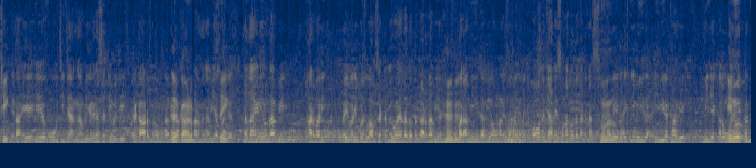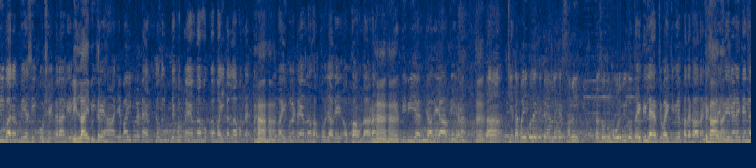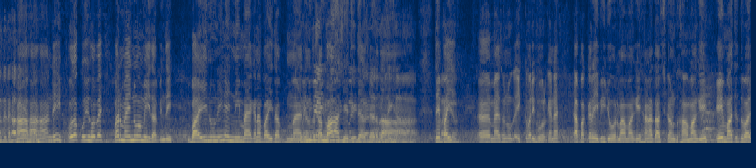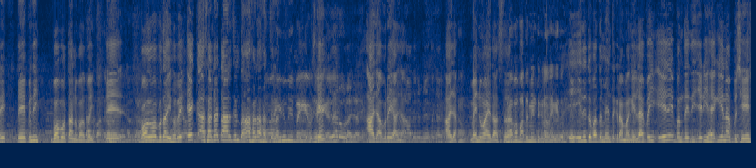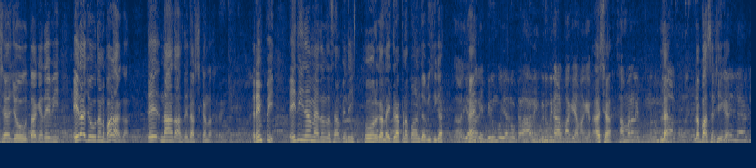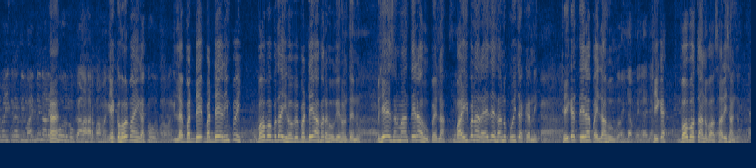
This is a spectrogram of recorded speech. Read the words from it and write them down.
ਠੀਕ ਹੈ ਤਾਂ ਇਹ ਇਹ ਉਹ ਚੀਜ਼ਾਂ ਆਂ ਵੀ ਜਿਹੜੀਆਂ ਸੱਚੀ ਮੁੱਚੀ ਰਿਕਾਰਡ ਬਣਾਉਂਦੀਆਂ ਵੀ ਰਿਕਾਰਡ ਆਪਾਂ ਬਣਾਉਂਦੀਆਂ ਵੀ ਆਪਾਂ ਸਹੀ ਗੱਲ। ਕੱਲਾ ਇਹ ਨਹੀਂ ਹੁੰਦਾ ਵੀ ਹਰ ਵਾਰੀ ਕਈ ਵਾਰੀ ਪਸ਼ੂ ਅਪਸੈਟ ਵੀ ਹੋ ਜਾਂਦਾ ਦੁੱਧ ਕੱਢਦਾ ਵੀ ਹੈ ਪਰ ਉਮੀਦ ਆ ਵੀ ਆਉਣ ਵਾਲੇ ਸਮੇਂ ਦੇ ਵਿੱਚ ਬਹੁਤ ਜ਼ਿਆਦਾ ਸੋਹਣਾ ਦੁੱਧ ਕੱਢਣਾ। ਸੋਹਣਾ ਦੁੱਧ। ਤੇ ਇੱਕ ਉਮੀਦ ਇਹ ਵੀ ਰੱਖਾਂਗੇ ਵੀ ਜੇ ਘਰੋਂ ਇਹਨੂੰ- ਇੱਕ ਅੱਧੀ ਵਾਰ ਵੀ ਅਸੀਂ ਕੋਸ਼ਿਸ਼ ਕਰਾਂਗੇ ਵੀ live ਜੇ ਕਰ- ਹਾਂ ਜੇ ਬਾਈ ਕੋਲੇ ਟਾਈਮ ਕਿਉਂਕਿ ਦੇਖੋ ਟਾਈਮ ਦਾ ਮੁੱਕਾ ਬਾਈ ਕੱਲਾ ਬੰਦਾ ਹੈ। ਹਾਂ ਹਾਂ। ਬਾਈ ਕੋਲੇ ਟਾਈਮ ਦਾ ਸਭ ਤੋਂ ਜ਼ਿਆਦਾ ਔਖਾ ਹੁੰਦਾ ਹੈ ਹਾਂ, ਨਾ ਹਾਂ। ਖੇਤੀ ਵੀ ਜ਼ਿਆਦਾ ਆਪਦੀ ਹੈ ਹਾਂ। ਨਾ ਤਾਂ ਜੇ ਤਾਂ ਬਾਈ ਕੋਲੇ ਟਾਈਮ ਲੱਗੇ ਸਮੀ ਤਾਂ ਤੁਹਾਨੂੰ ਹੋਰ ਵੀ ਦੁੱਧ ਇੱਥੇ ਲੈਬ ਚ ਬਾਈ ਚ ਵੀ ਆਪਾਂ ਦਿਖਾ ਦਾਂਗੇ। ਦਿਖਾ ਦਾਂਗੇ। ਮੇਰੇ ਵਾਲੇ ਚੈਨਲ ਤੇ ਦਿਖਾ ਹਾਂ ਦਾਂਗੇ ਹਾਂ ਹਾਂ। ਨਹੀਂ ਉਹਦਾ ਕੋਈ ਹੋਵੇ ਪਰ ਮੈਨੂੰ ਉਮੀਦ ਆ ਪਿੰਦੀ। ਬਾਈ ਨੂੰ ਨਹੀਂ ਇੰਨੀ ਮੈਂ ਕਹਿੰਦਾ ਬਾਈ ਦਾ ਮੈਂ ਤੈਨੂੰ ਦੱਸਾਂ ਬਾਹਲਾ ਛੇਤੀ ਦਿਲ ਛੱਡਦਾ। ਤੇ ਬਾਈ ਮੈਂ ਤੁਹਾਨੂੰ ਇੱਕ ਵਾਰੀ ਹੋਰ ਕਹਿਣਾ ਆਪਾਂ ਘਰੇ ਵੀ ਜ਼ੋਰ ਲਾਵਾਂਗੇ ਹਨਾ ਦਰਸ਼ਕਾਂ ਨੂੰ ਦਿਖਾਵਾਂਗੇ ਇਹ ਮੱਝ ਦੁਆਰੇ। ਤੇ ਪਿੰਦੀ ਬਹੁਤ ਬਹੁਤ ਧੰਨਵਾਦ ਬਾਈ। ਤੇ ਬਹੁਤ ਬਹੁਤ ਵਧਾਈ ਹੋਵੇ। ਇੱਕ ਆ ਸਾਡਾ ਟਾਰਜਨ ਤਾਂ ਸਾਡਾ ਹੱਥ ਹਾਂ, ਇਹਨੂੰ ਵੀ ਬਾਈ ਸਹੀ ਗੱਲ ਆ। ਜਾ ਵੀਰੇ ਆ ਜਾ। ਆ ਜਾ ਮੈਨੂੰ ਐ ਦੱਸ। ਆਪਾਂ ਵੱਧ ਮਿਹਨਤ ਕਰਾ ਦਾਂਗੇ ਤੂੰ। ਇਹ ਇਹਦੇ ਤੋਂ ਵੱਧ ਮਿਹਨਤ ਕਰਾਵਾਂਗੇ। ਲੈ ਭਈ ਇਹ ਬੰਦੇ ਦੀ ਜਿਹੜੀ ਹੈਗੀ ਹੈ ਨਾ ਵਿਸ਼ੇਸ਼ ਯੋਗਤਾ ਕਹਿੰਦੇ ਵੀ ਇਹਦਾ ਯੋਗਦਾਨ ਬਾਹਲਾ ਹੈਗਾ। ਤੇ ਨਾਂ ਦੱਸ ਦੇ ਦਰਸ਼ਕਾਂ ਦਾ। ਰਿੰਪੀ ਇਹਦੀ ਨਾ ਮੈਂ ਤੁਹਾਨੂੰ ਦੱਸਾਂ ਪਿੰਦੀ ਹੋਰ ਗੱਲ ਇਧਰ ਆਪਣਾ ਭਾਂਜਾ ਵੀ ਸੀਗਾ। ਨਾਲ ਹੀ? ਆਪਾਂ ਰੈਂਪੀ ਨੂੰ ਯਾਰ ਨੋਟਾਂ ਹਾਰ ਰੈਂਪੀ ਨੂੰ ਵੀ ਨਾਲ ਪਾ ਕੇ ਆਵਾਂਗੇ ਆਪਾਂ। ਅੱਛਾ। ਸਾਹਮਣ ਵਾਲੇ ਮੈਨੂੰ ਵੀ ਲੈ ਨਾਲ ਪਾਉਣਾ। ਹੈ ਲੈ ਬਸ ਠੀਕ ਹੈ। ਲੈ ਚਵਾਈ ਕਰਾਤੀ ਮੱਝ ਦੇ ਨਾਲ ਹਾਂ। ਇੱਕ ਹੋਰ ਨੋਟਾਂ ਵਾਲਾ ਹਾਰ ਪਾਵਾਂਗੇ। ਇੱਕ ਹੋਰ ਪਾਏਗਾ? ਇੱਕ ਹੋਰ ਪਾਵਾਂਗੇ। ਲੈ ਵੱਡੇ ਵੱਡੇ ਰਿੰਪੀ ਬਹੁਤ ਬਹੁਤ ਵਧਾਈ ਹੋਵੇ ਵੱਡੇ ਆਫਰ ਹੋ ਗਏ ਹੁਣ ਤੈਨੂੰ। ਵਿਸ਼ੇਸ਼ ਸਨਮਾਨ ਤੇਰਾ ਹੋਊ ਪਹਿਲਾਂ। ਬਾਈ ਭਲਾ ਰਹਿ ਜੇ ਸਾਨੂੰ ਕੋਈ ਚੱਕਰ ਨਹੀਂ। ਠੀਕ ਹੈ ਤੇਰਾ ਪਹਿਲਾਂ ਹੋਊਗਾ। ਪਹਿਲਾ ਪਹਿਲਾ ਜਾ। ਠੀਕ ਹੈ? ਬਹੁਤ ਬਹੁਤ ਧੰਨਵਾਦ ਸਾਰੀ ਸੰਗਤ।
